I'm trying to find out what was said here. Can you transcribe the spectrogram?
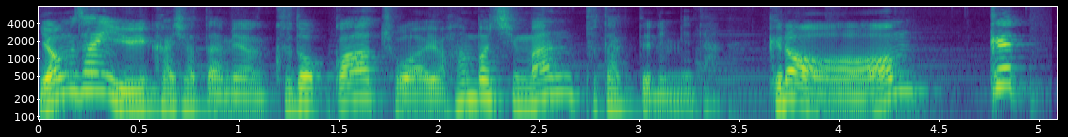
영상이 유익하셨다면 구독과 좋아요 한 번씩만 부탁드립니다. 그럼 끝!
